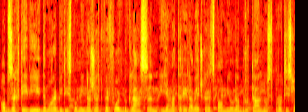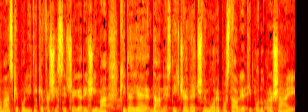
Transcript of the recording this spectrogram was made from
Ob zahtevi, da mora biti spomin na žrtve fojb glasen, je Mattarella večkrat spomnil na brutalnost brutalnost protislovanske politike fašističnega režima, ki da je danes nihče več ne more postavljati pod vprašaj.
